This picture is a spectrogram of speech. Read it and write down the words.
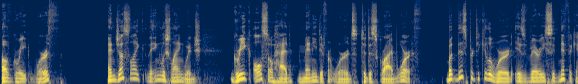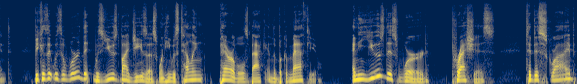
of great worth. And just like the English language, Greek also had many different words to describe worth. But this particular word is very significant because it was a word that was used by Jesus when he was telling parables back in the book of Matthew. And he used this word precious to describe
